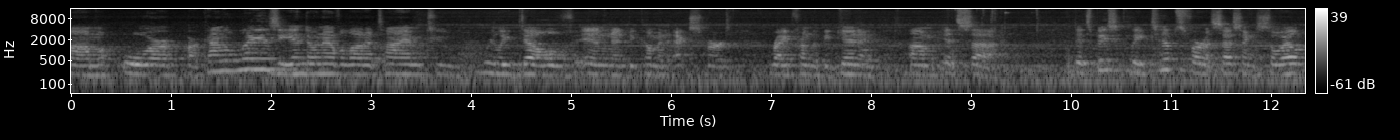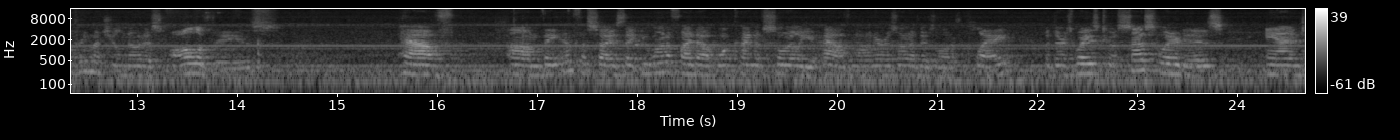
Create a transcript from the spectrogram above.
um, or are kind of lazy and don't have a lot of time to really delve in and become an expert right from the beginning. Um, it's, uh, it's basically tips for assessing soil. Pretty much you'll notice all of these have, um, they emphasize that you want to find out what kind of soil you have. Now in Arizona there's a lot of clay, but there's ways to assess what it is and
